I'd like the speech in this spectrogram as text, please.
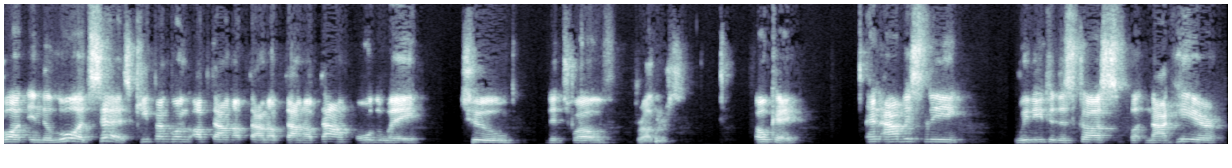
But in the law, it says keep on going up, down, up, down, up, down, up, down, all the way to the 12 brothers. Okay. And obviously, we need to discuss, but not here,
